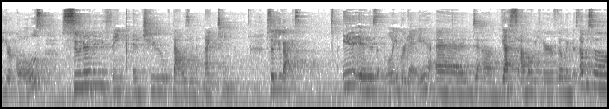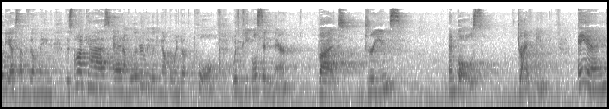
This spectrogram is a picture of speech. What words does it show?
Your goals sooner than you think in 2019. So, you guys, it is Labor Day, and um, yes, I'm over here filming this episode. Yes, I'm filming this podcast, and I'm literally looking out the window at the pool with people sitting there. But dreams and goals drive me, and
